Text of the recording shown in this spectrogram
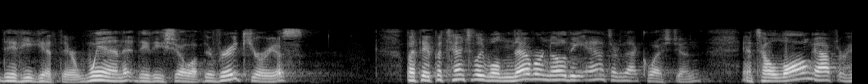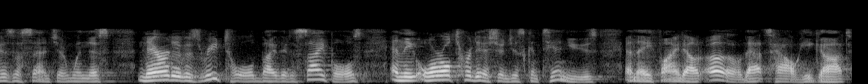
did he get there? When did he show up? They're very curious, but they potentially will never know the answer to that question until long after his ascension when this narrative is retold by the disciples and the oral tradition just continues and they find out, oh, that's how he got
